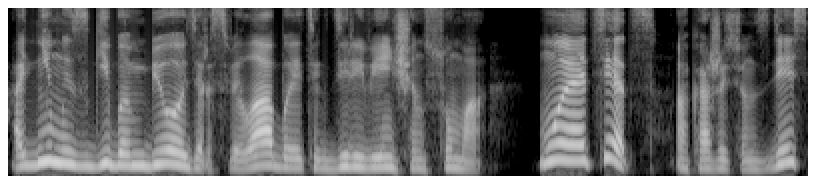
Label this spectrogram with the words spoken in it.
одним изгибом бедер свела бы этих деревенщин с ума. Мой отец, окажись он здесь,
